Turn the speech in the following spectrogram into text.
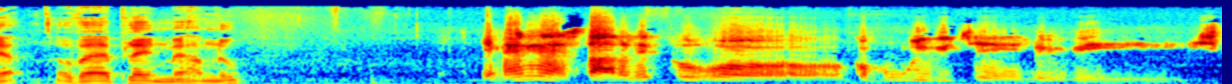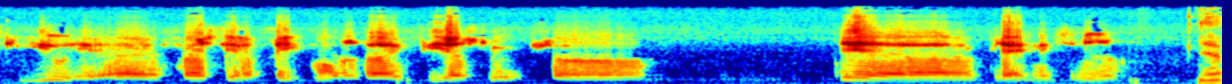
Ja, og hvad er planen med ham nu? Jamen, han starter lidt på og går muligvis til løb i, i Skive her første eller april måned, der er i løb, så det er planen indtil videre. Ja,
